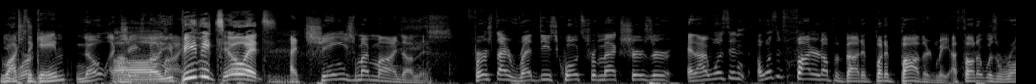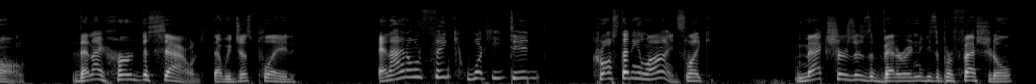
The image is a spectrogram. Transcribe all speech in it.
You watch the game? No, I changed Oh, my you mind. beat me to it. I changed my mind on this. First, I read these quotes from Max Scherzer, and I wasn't I wasn't fired up about it, but it bothered me. I thought it was wrong. Then I heard the sound that we just played, and I don't think what he did crossed any lines. Like Max Scherzer's a veteran; he's a professional,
